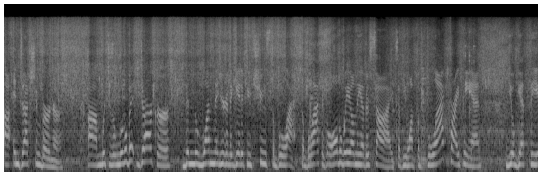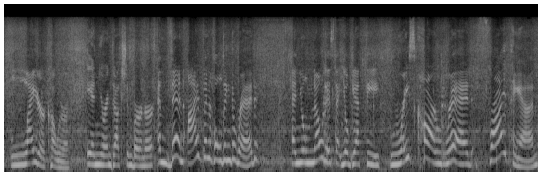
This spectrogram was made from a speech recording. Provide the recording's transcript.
uh, induction burner, um, which is a little bit darker than the one that you're gonna get if you choose the black. The black is all the way on the other side. So if you want the black fry pan, you'll get the lighter color in your induction burner. And then I've been holding the red, and you'll notice that you'll get the race car red fry pan,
